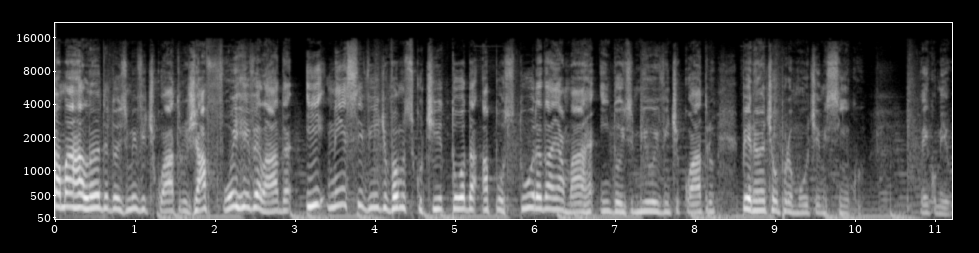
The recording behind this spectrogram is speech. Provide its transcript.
Yamaha Lander 2024 já foi revelada e nesse vídeo vamos discutir toda a postura da Yamaha em 2024 perante ao Promote M5. Vem comigo.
